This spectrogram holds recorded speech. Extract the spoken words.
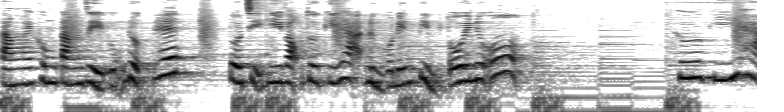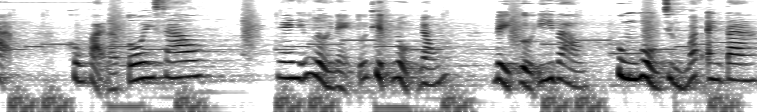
Tăng hay không tăng gì cũng được hết. Tôi chỉ hy vọng thư ký hạ đừng có đến tìm tôi nữa. Thư ký hạ? Không phải là tôi sao? Nghe những lời này tôi thiệt nổi nóng. Đẩy cửa đi vào, hùng hổ chừng mắt anh ta.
